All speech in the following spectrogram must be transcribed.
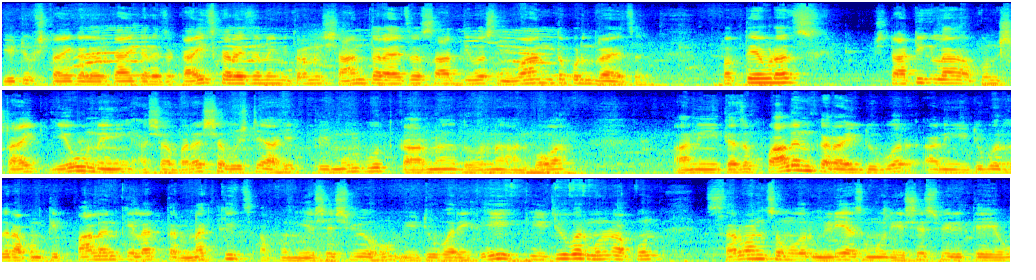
यूट्यूब स्ट्राईक आल्यावर काय करायचं? काहीच करायचं नाही मित्रांनो. शांत राहायचं सात दिवस निवांत पडून राहायचं. फक्त एवढंच. स्टार्टिंगला आपण स्ट्राईक येऊ नये अशा बऱ्याचशा गोष्टी आहेत. ते मूलभूत कारणं धोरणं अनुभवा आणि त्याचं पालन करा यूट्यूबवर आणि यूट्यूबवर जर आपण ते पालन केलं तर नक्कीच आपण यशस्वी होऊ. यूट्यूबवर एक एक यूट्यूबर म्हणून आपण सर्वांसमोर मीडियासमोर यशस्वीरित्या येऊ.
